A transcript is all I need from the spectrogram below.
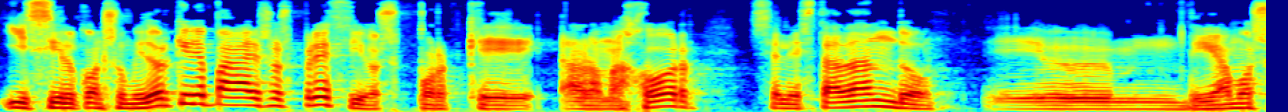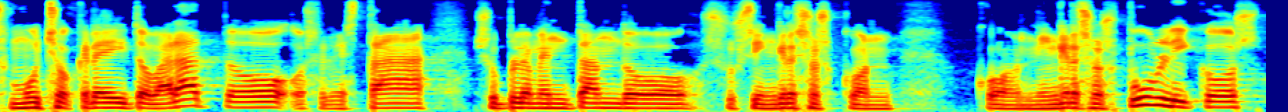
Y si el consumidor quiere pagar esos precios porque a lo mejor se le está dando eh, digamos, mucho crédito barato o se le está suplementando sus ingresos con, con ingresos públicos.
